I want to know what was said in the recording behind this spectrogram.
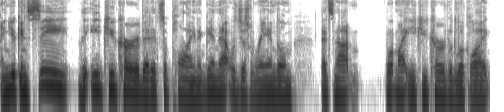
and you can see the EQ curve that it's applying. Again, that was just random. That's not what my EQ curve would look like.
